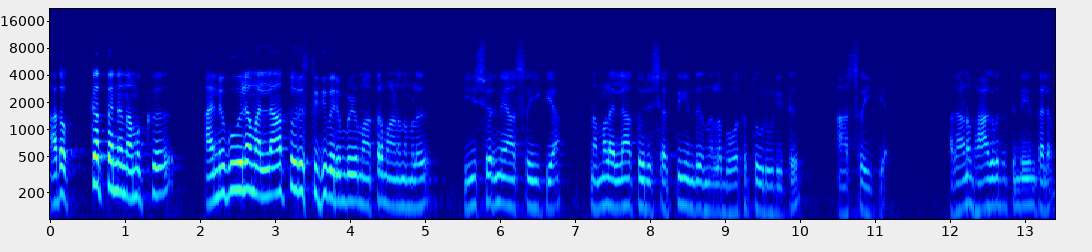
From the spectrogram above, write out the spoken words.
അതൊക്കെ തന്നെ നമുക്ക് അനുകൂലമല്ലാത്തൊരു സ്ഥിതി വരുമ്പോൾ മാത്രമാണ് നമ്മൾ ഈശ്വരനെ ആശ്രയിക്കുക. നമ്മളല്ലാത്തൊരു ശക്തിയുണ്ട് എന്നുള്ള ബോധത്തോടു കൂടിയിട്ട് ആശ്രയിക്കുക. അതാണ് ഭാഗവതത്തിന്റെയും തലം.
